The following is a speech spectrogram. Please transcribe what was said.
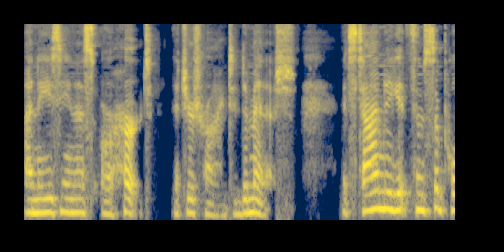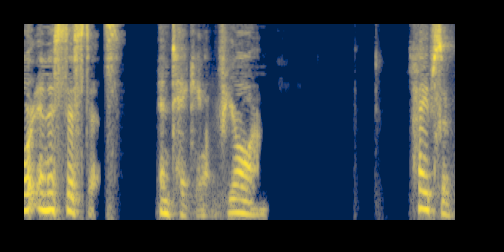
uneasiness, or hurt that you're trying to diminish. It's time to get some support and assistance in taking off your armor types of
